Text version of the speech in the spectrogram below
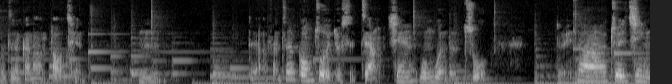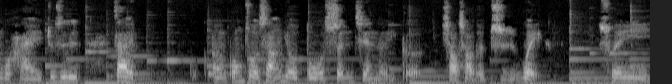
我真的感到很抱歉。嗯，对啊，反正工作也就是这样，先稳稳的做。对，那最近我还就是在嗯工作上又多身兼了一个小小的职位。所以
